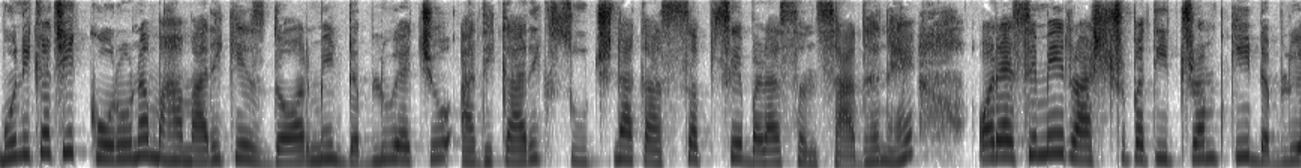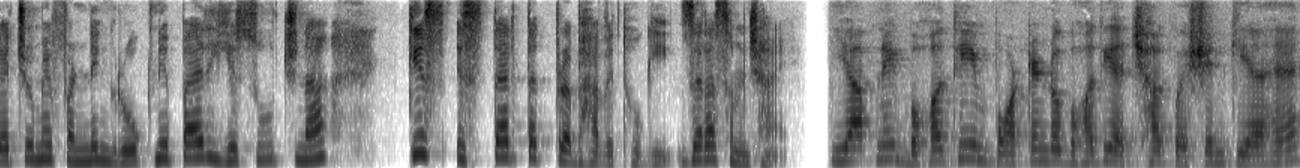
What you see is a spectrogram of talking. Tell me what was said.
मोनिका जी, कोरोना महामारी के इस दौर में डब्ल्यू आधिकारिक सूचना का सबसे बड़ा संसाधन है और ऐसे में राष्ट्रपति ट्रंप की डब्ल्यू में फंडिंग रोकने पर यह सूचना किस स्तर तक प्रभावित होगी? जरा समझाएँ। ये आपने एक बहुत ही इंपॉर्टेंट और बहुत ही अच्छा क्वेश्चन किया है,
